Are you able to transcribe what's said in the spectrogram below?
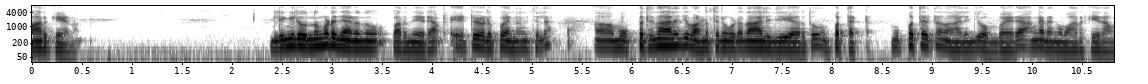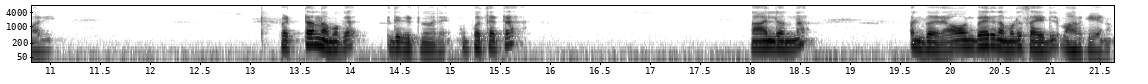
മാർക്ക് ചെയ്യണം. ഇല്ലെങ്കിൽ ഒന്നും കൂടെ ഞാനൊന്ന് പറഞ്ഞു തരാം ഏറ്റവും എളുപ്പം എന്താണെന്ന് വെച്ചാൽ മുപ്പത്തിനാലിഞ്ച് വണ്ണത്തിന് കൂടെ നാലിഞ്ച് ചേർത്ത് മുപ്പത്തെട്ട്. മുപ്പത്തെട്ട് നാലിഞ്ച് ഒമ്പതര അങ്ങനെ അങ്ങ് മാർക്ക് ചെയ്താൽ മതി. പെട്ടെന്ന് നമുക്ക് ഇത് കിട്ടുന്ന പോലെ. മുപ്പത്തെട്ട് നാലിലൊന്ന് ഒൻപതര. ആ ഒൻപതര നമ്മൾ സൈഡിൽ മാർക്ക് ചെയ്യണം.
